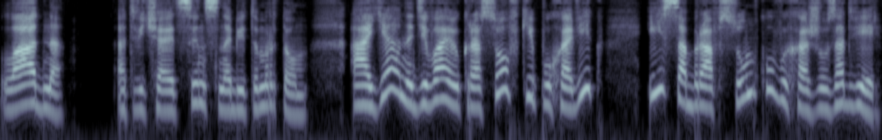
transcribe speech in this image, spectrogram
«Ладно», — отвечает сын с набитым ртом, а я надеваю кроссовки, пуховик и, собрав сумку, выхожу за дверь.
